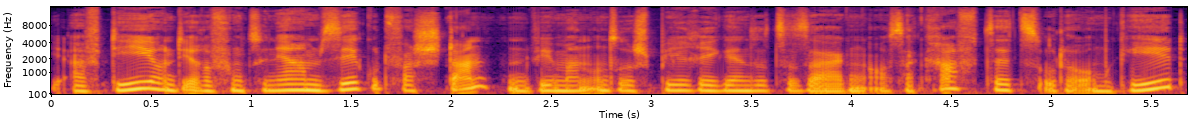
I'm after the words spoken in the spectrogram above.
die AfD und ihre Funktionäre haben sehr gut verstanden, wie man unsere Spielregeln sozusagen außer Kraft setzt oder umgeht.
